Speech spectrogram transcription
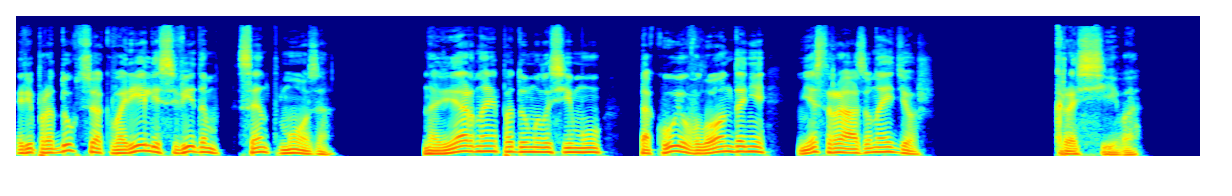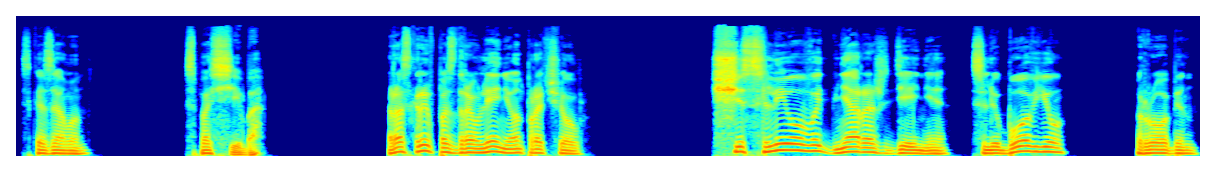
репродукцию акварели с видом Сент-Моза. «Наверное, — подумалось ему, — такую в Лондоне не сразу найдешь». «Красиво», — сказал он. «Спасибо». Раскрыв поздравление, он прочел. «Счастливого дня рождения! С любовью, Робин».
